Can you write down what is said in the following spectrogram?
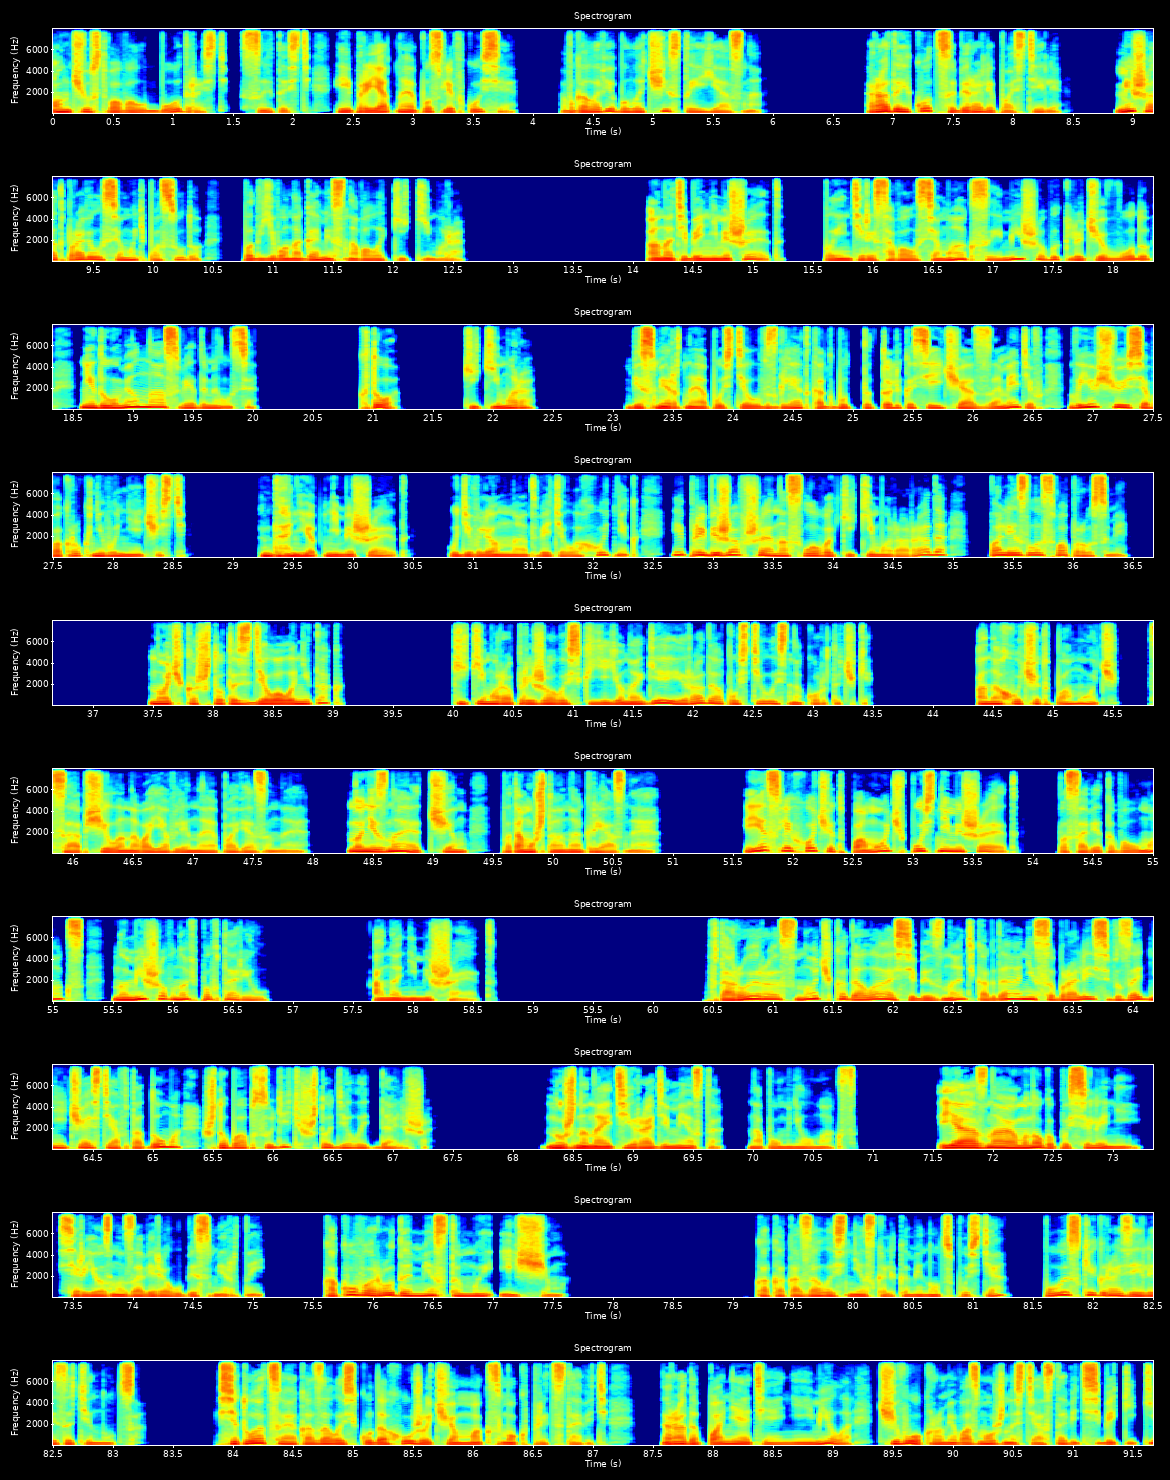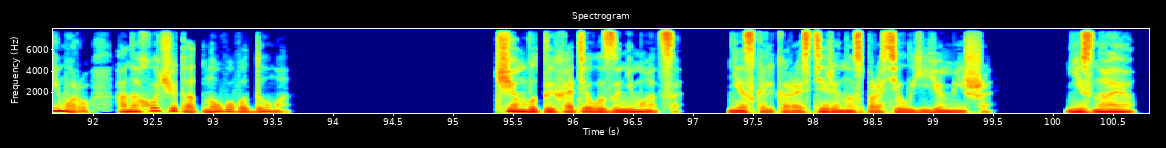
Он чувствовал бодрость, сытость и приятное послевкусие. В голове было чисто и ясно. Рада и кот собирали постели. Миша отправился мыть посуду. Под его ногами сновала кикимора. «Она тебе не мешает?» — поинтересовался Макс, и Миша, выключив воду, недоуменно осведомился. «Кто?» «Кикимора?» Бессмертный опустил взгляд, как будто только сейчас заметив вьющуюся вокруг него нечисть. «Да нет, не мешает», — удивленно ответил охотник, и, прибежавшая на слово Кикимора Рада, полезла с вопросами. «Ночка что-то сделала не так?» Кикимора прижалась к ее ноге, и Рада опустилась на корточки. «Она хочет помочь», — сообщила новоявленная повязанная. «Но не знает, чем, потому что она грязная». «Если хочет помочь, пусть не мешает», — посоветовал Макс, но Миша вновь повторил. «Она не мешает». Второй раз ночка дала о себе знать, когда они собрались в задней части автодома, чтобы обсудить, что делать дальше. «Нужно найти ради места», — напомнил Макс. «Я знаю много поселений», — серьезно заверил Бессмертный. «Какого рода место мы ищем?» Как оказалось, несколько минут спустя поиски грозили затянуться. Ситуация оказалась куда хуже, чем Макс мог представить. Рада понятия не имела, чего, кроме возможности оставить себе Кикимору, она хочет от нового дома. «Чем бы ты хотела заниматься?» — несколько растерянно спросил ее Миша. «Не знаю»,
